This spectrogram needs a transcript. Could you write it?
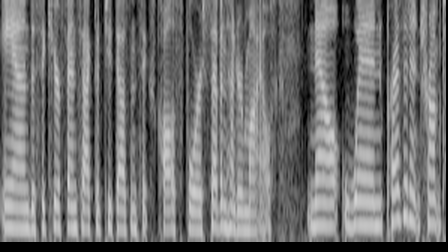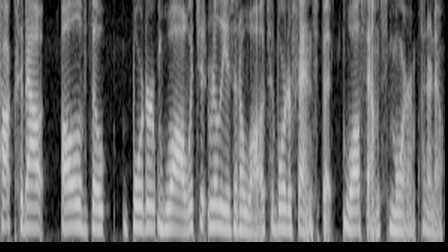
and the Secure Fence Act of 2006 calls for 700 miles. Now, when President Trump talks about all of the border wall, which it really isn't a wall, it's a border fence, but wall sounds more, I don't know,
